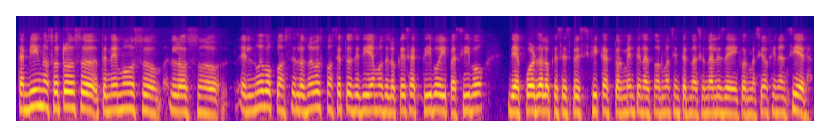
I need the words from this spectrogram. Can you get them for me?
También nosotros eh, tenemos eh, los, eh, los nuevos conceptos, diríamos, de lo que es activo y pasivo de acuerdo a lo que se especifica actualmente en las normas internacionales de información financiera.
